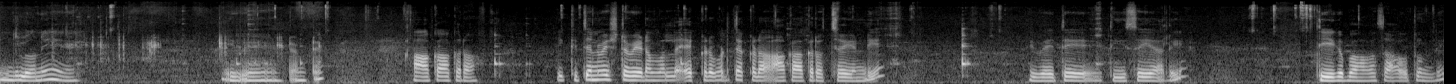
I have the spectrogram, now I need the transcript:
ఇందులోనే ఇవి ఏంటంటే ఆకాకర. ఈ కిచెన్ వేస్ట్ వేయడం వల్ల ఎక్కడ పడితే అక్కడ ఆకాకర వచ్చాయండి. ఇవైతే తీసేయాలి. తీగ బాగా సాగుతుంది.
